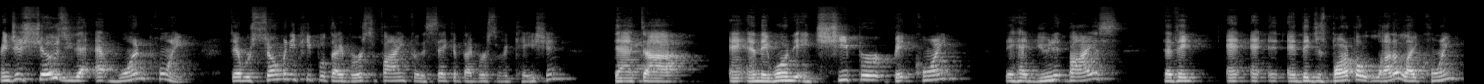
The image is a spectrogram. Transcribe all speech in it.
and just shows you that at one point there were so many people diversifying for the sake of diversification that uh, and, and they wanted a cheaper Bitcoin. They had unit bias that they and, and, and they just bought up a lot of Litecoin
